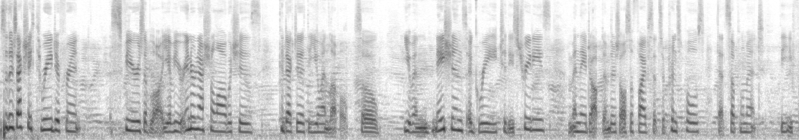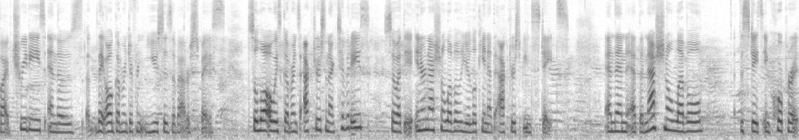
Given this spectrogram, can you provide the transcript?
So there's actually three different spheres of law. You have your international law, which is conducted at the UN level. So UN nations agree to these treaties and they adopt them. There's also five sets of principles that supplement the five treaties, and those they all govern different uses of outer space. So law always governs actors and activities. So at the international level, you're looking at the actors being states, and then at the national level, the states incorporate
